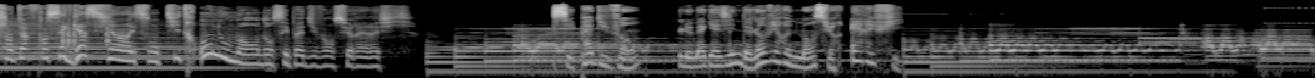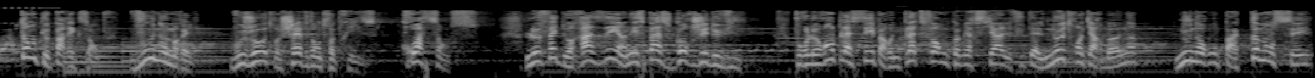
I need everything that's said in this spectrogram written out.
Chanteur français Gatien et son titre On nous ment dans C'est pas du vent sur RFI. C'est pas du vent, le magazine de l'environnement sur RFI. Tant que, par exemple, vous nommerez, vous autres chefs d'entreprise, croissance, le fait de raser un espace gorgé de vie pour le remplacer par une plateforme commerciale fut-elle neutre en carbone, nous n'aurons pas commencé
